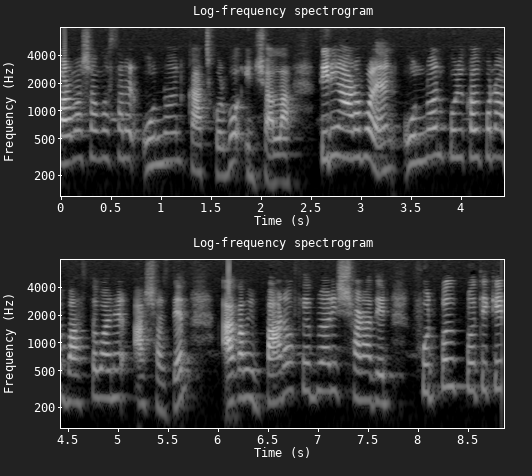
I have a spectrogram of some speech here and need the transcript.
কর্মসংস্থানের উন্নয়ন কাজ করব ইনশাল্লাহ তিনি আরও বলেন, উন্নয়ন পরিকল্পনা বাস্তবায়নের আশ্বাস দেন। আগামী বারো ফেব্রুয়ারি সারাদিন ফুটবল প্রতীকে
